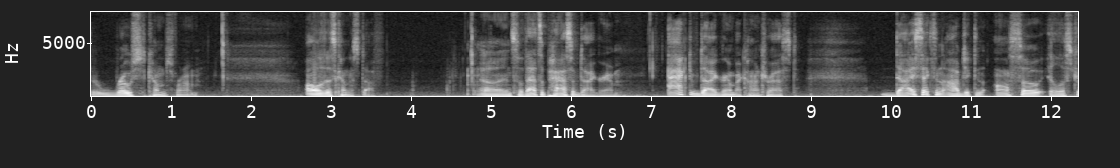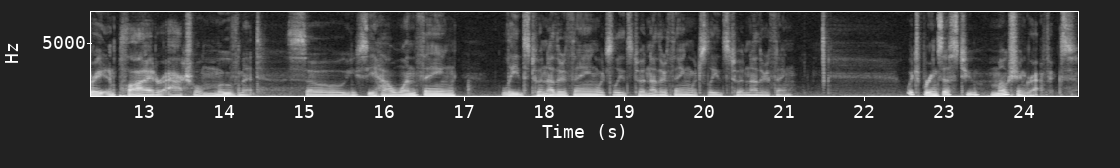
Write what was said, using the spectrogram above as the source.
the roast comes from all of this kind of stuff uh, and so that's a passive diagram. Active diagram, by contrast, dissect an object and also illustrate implied or actual movement. So you see how one thing leads to another thing, which leads to another thing, which leads to another thing. Which brings us to motion graphics.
